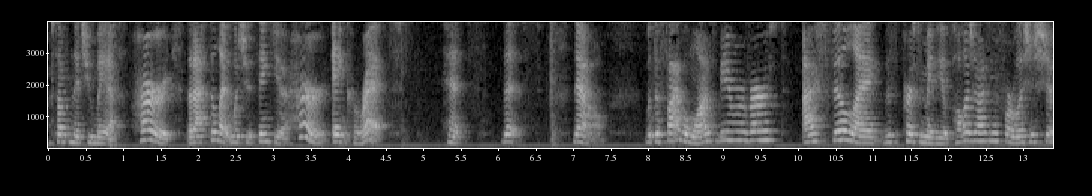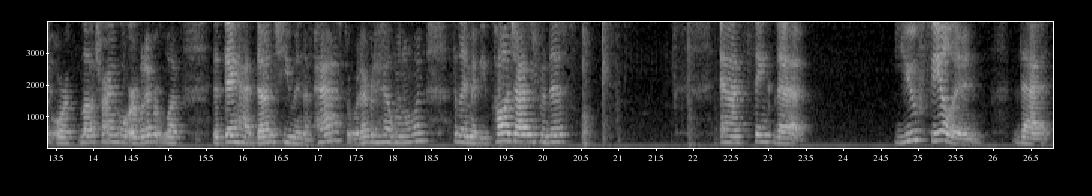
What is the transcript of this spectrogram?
or something that you may have heard that I feel like what you think you heard ain't correct. Hence this. Now, with the Five of Wands being reversed, I feel like this person may be apologizing for a relationship or love triangle or whatever it was that they had done to you in the past or whatever the hell went on. I feel they may be apologizing for this. And I think that you feeling that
